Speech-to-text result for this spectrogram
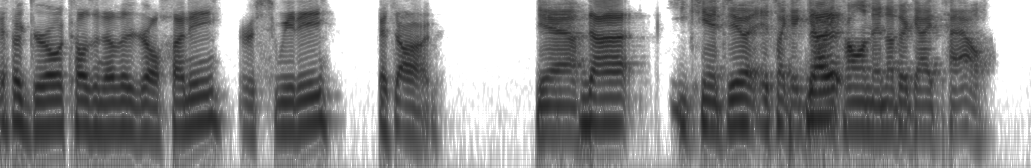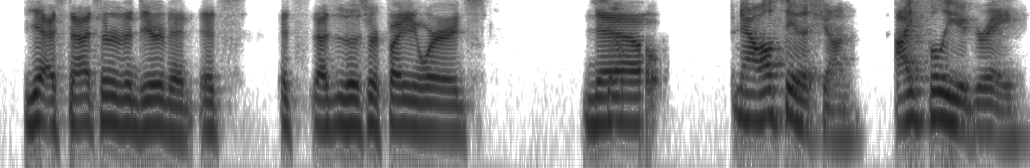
if a girl calls another girl honey or sweetie, it's on. Yeah. It's not you can't do it. It's like it's a guy not, calling another guy pal. Yeah, it's not a term of endearment. It's it's that's, those are fighting words. Now, so, now I'll say this, Sean. I fully agree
